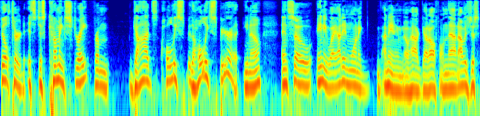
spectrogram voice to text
unfiltered. It's just coming straight from God's Holy the Holy Spirit, you know. And so anyway, I didn't want to I didn't even know how I got off on that. I was just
